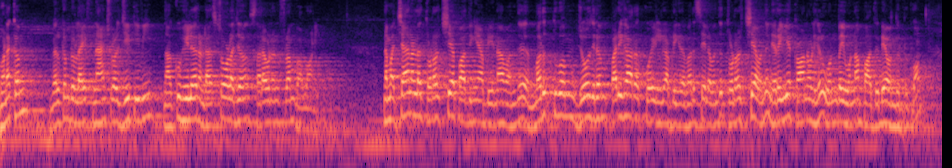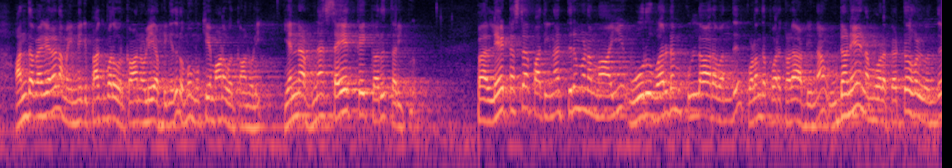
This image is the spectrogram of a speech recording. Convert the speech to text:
வணக்கம். Welcome to life natural GTV நான் healer and astrologer Saravanan from Bhavani. நம்ம சேனலில் தொடர்ச்சியாக பார்த்தீங்க அப்படின்னா வந்து மருத்துவம் ஜோதிடம் பரிகார கோயில்கள் அப்படிங்கிற வரிசையில் வந்து தொடர்ச்சியாக வந்து நிறைய காணொளிகள் ஒன் பை ஒன்னாக பார்த்துக்கிட்டே வந்துட்டுருக்கோம் அந்த வகையில் நம்ம இன்றைக்கி பார்க்க போகிற ஒரு காணொளி அப்படிங்கிறது ரொம்ப முக்கியமான ஒரு காணொளி. என்ன அப்படின்னா செயற்கை கருத்தரிப்பு. இப்போ லேட்டஸ்ட்டாக பார்த்தீங்கன்னா திருமணமாகி ஒரு வருடம்குள்ளார வந்து குழந்த பிறக்கலை அப்படின்னா உடனே நம்மளோட பெற்றோர்கள் வந்து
